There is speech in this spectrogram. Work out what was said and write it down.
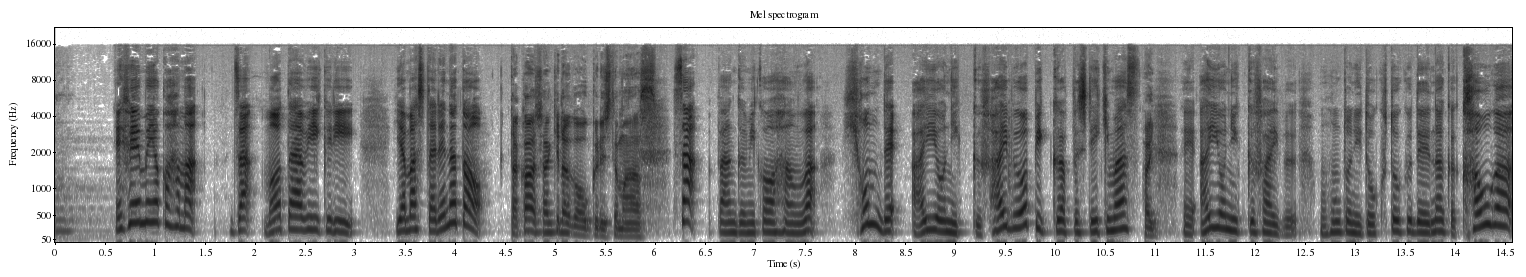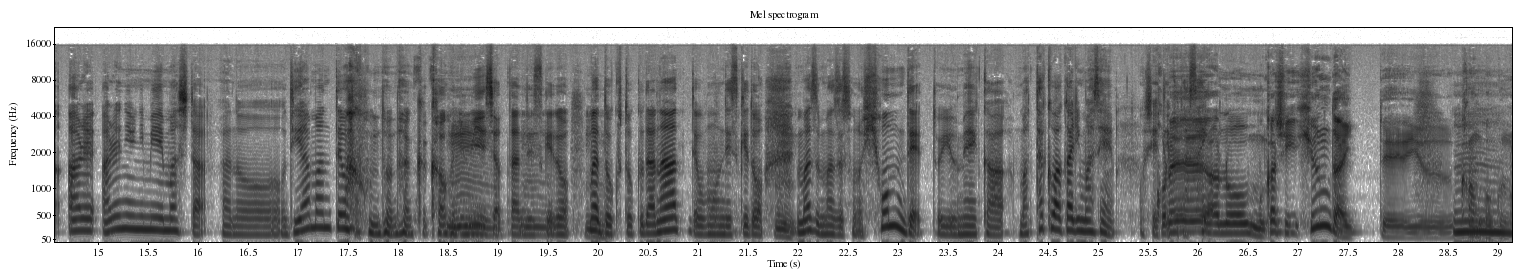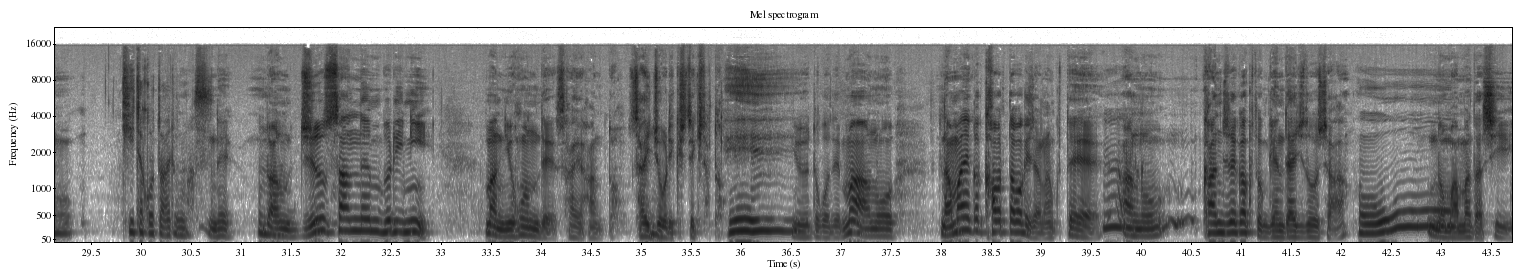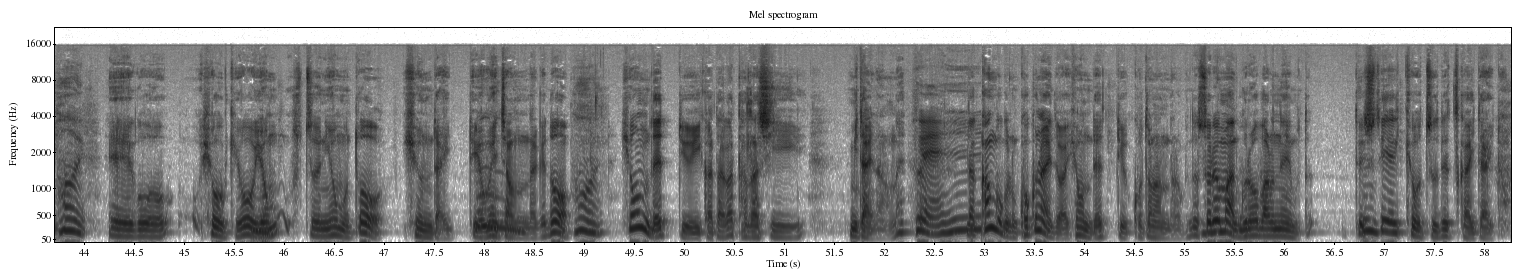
FM 横浜ザ・モーターウィークリー。山下れなと高橋明がお送りしてます。さあ番組後半はヒョンデアイオニック5をピックアップしていきます、はい。えーアイオニック5もう本当に独特でなんか顔があれあれに見えました。あのーディアマンテワゴンのなんか顔に見えちゃったんですけどうんまあ独特だなって思うんですけど、うん。まずまずそのヒョンデというメーカー全くわかりません。教えてこください。れあの昔ヒュンダイっていう韓国の聞いたことあります、ね、あの13年ぶりにまあ日本で再販と再上陸してきたというところで、まああの名前が変わったわけじゃなくて、あの漢字で書くと現代自動車のままだし、はい。英語表記を読む、普通に読むとヒュンダイって読めちゃうんだけど、はい。ヒョンデっていう言い方が正しいみたいなのね。韓国の国内ではヒョンデっていうことなんだろうけどそれをまあグローバルネームととして共通で使いたいと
